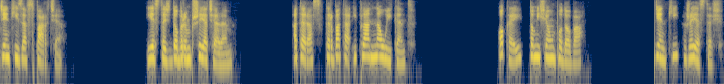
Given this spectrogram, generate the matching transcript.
Dzięki za wsparcie. Jesteś dobrym przyjacielem. A teraz herbata i plan na weekend. Okej, to mi się podoba. Dzięki, że jesteś.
